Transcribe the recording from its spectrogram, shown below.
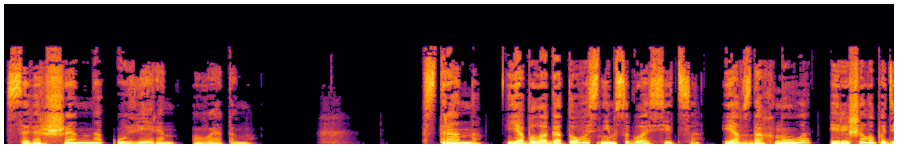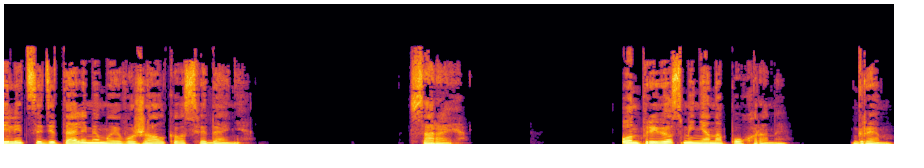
совершенно уверен в этом. Странно, я была готова с ним согласиться. Я вздохнула и решила поделиться деталями моего жалкого свидания. Сарая. Он привез меня на похороны. Грэм.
